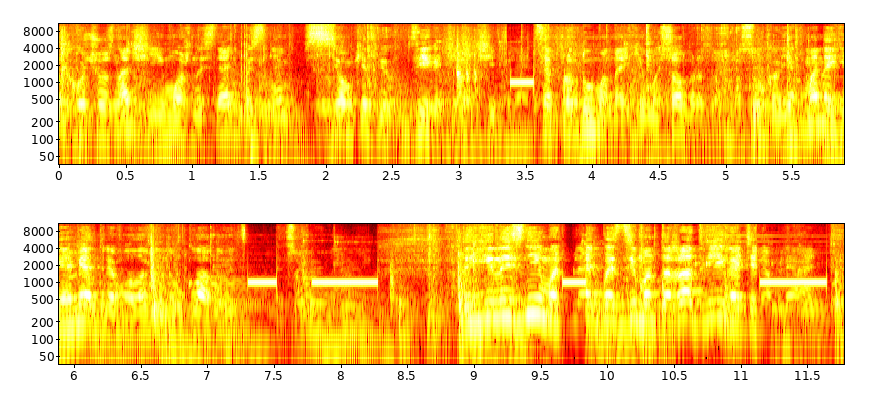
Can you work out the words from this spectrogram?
не хочу узнати, чи її можна зняти без знім- зйомки двигателя. Чи це продумано якимось образом. Ну, сука, як в мене геометрія в голові не укладується. Ти її не знімеш, блядь, без демонтажа двигателя, блядь.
